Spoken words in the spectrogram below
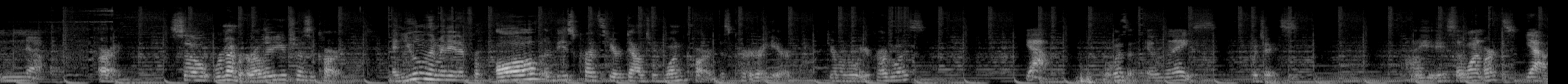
No. Alright. So remember, earlier you chose a card. And you eliminated from all of these cards here down to one card. This card right here. Do you remember what your card was? Yeah. What was it? It was an ace. Which ace? The Um, ace the of one- hearts? Yeah.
